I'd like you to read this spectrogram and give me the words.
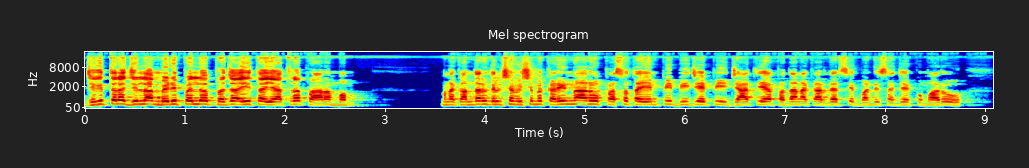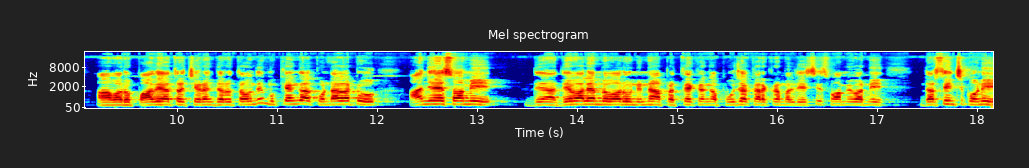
జగిత్యాల జిల్లా మేడిపల్లిలో ప్రజాహిత యాత్ర ప్రారంభం. మనకు అందరికీ తెలిసిన విషయమే కరీంనగర్ ప్రస్తుత ఎంపీ బీజేపీ జాతీయ ప్రధాన కార్యదర్శి బండి సంజయ్ కుమారు వారు పాదయాత్ర చేయడం జరుగుతూ ఉంది ముఖ్యంగా కొండగట్టు ఆంజనేయ స్వామి దే- దేవాలయంలో వారు నిన్న ప్రత్యేకంగా పూజా కార్యక్రమాలు చేసి స్వామివారిని దర్శించుకొని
